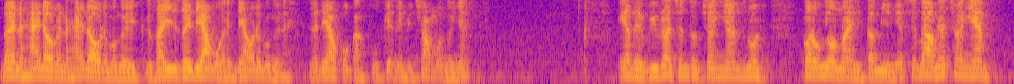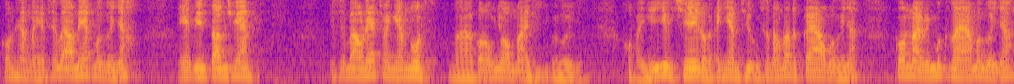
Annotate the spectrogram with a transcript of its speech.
Đây là hai đầu này là hai đầu để mọi người dây dây đeo mọi người, đeo đây mọi người này. Dây đeo có cả phụ kiện để bên trong mọi người nhé em review rất là chân thực cho anh em luôn. Con ống nhòm này thì tầm nhìn em sẽ bao nét cho anh em. Con hàng này em sẽ bao nét mọi người nhá. Anh em yên tâm cho em. Em sẽ bao nét cho anh em luôn. Và con ống nhòm này thì mọi người khỏi phải nghĩ về chê rồi anh em chịu cho nóng rất được cao mọi người nhá. Con này với mức giá mọi người nhá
